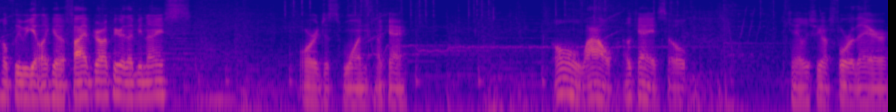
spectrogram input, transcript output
Hopefully we get like a five drop here, that'd be nice. Or just one, okay. Oh, wow, okay, so, okay, at least we got four there.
